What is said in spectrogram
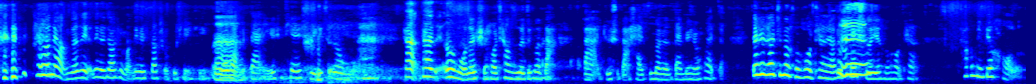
它有两个那个那个叫什么？那个叫守护甜心。有两个蛋，一个是天使，一个是恶魔。它它恶魔的时候唱歌就会把把就是把孩子们的蛋变成坏蛋，但是它真的很好看呀，它天使的也很好看。他后面变好了，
